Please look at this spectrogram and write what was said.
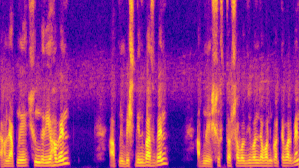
তাহলে আপনি সুন্দরী হবেন, আপনি বেশি দিন বাঁচবেন, আপনি সুস্থ সবল জীবনযাপন করতে পারবেন।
